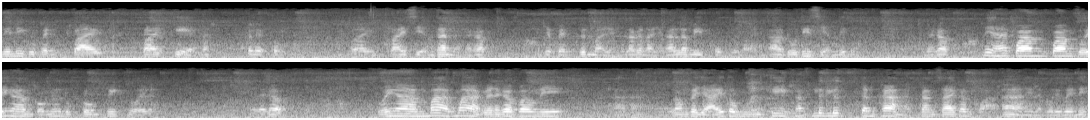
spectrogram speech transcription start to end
นี่นี่คือเป็นปลายปลายเกตนะก็เรียกตรงปลายปลายเสียงท่านนะครับ จะเป็นขึ้นมาอย่างลักษณะอย่างนั้นแล้วมีปุ่มอยู่หน่อยอ่าดูที่เสียงนิดหนึ่ง นะครับนี่ฮะความความสวยงามของเนื้อดูโครงพริกสวยเลยนะครับ สวยงามมากมากเลยนะครับตรงนี้ลองขยายตรงที่ลึกๆด้านข้างข้างซ้ายข้างขวาอ่านี่แหละบริเวณนี้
